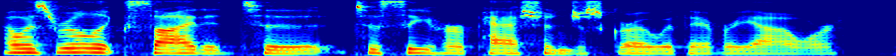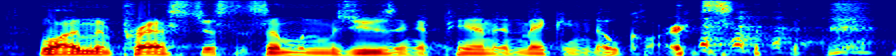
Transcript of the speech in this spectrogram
I was real excited to, to see her passion just grow with every hour. Well, I'm impressed just that someone was using a pen and making note cards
